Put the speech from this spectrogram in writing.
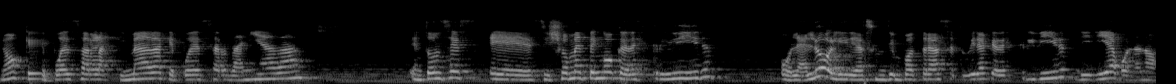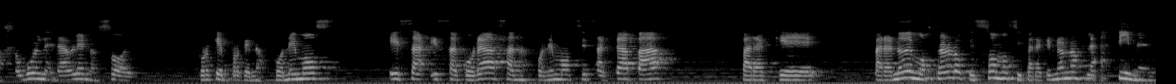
¿no? que puede ser lastimada, que puede ser dañada. Entonces, eh, si yo me tengo que describir, o la Loli de hace un tiempo atrás se tuviera que describir, diría, bueno, no, yo vulnerable no soy. ¿Por qué? Porque nos ponemos esa, esa coraza, nos ponemos esa capa para que para no demostrar lo que somos y para que no nos lastimen.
